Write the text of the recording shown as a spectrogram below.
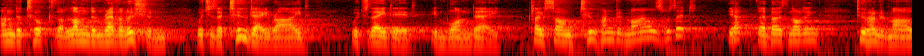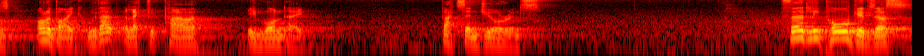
undertook the London Revolution, which is a two day ride, which they did in one day. Close on 200 miles, was it? Yeah, they're both nodding. 200 miles on a bike without electric power in one day. That's endurance. Thirdly, Paul gives us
